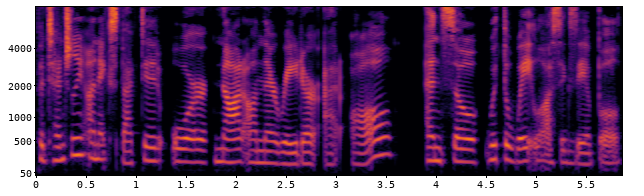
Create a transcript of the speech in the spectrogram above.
potentially unexpected or not on their radar at all. And so with the weight loss example,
